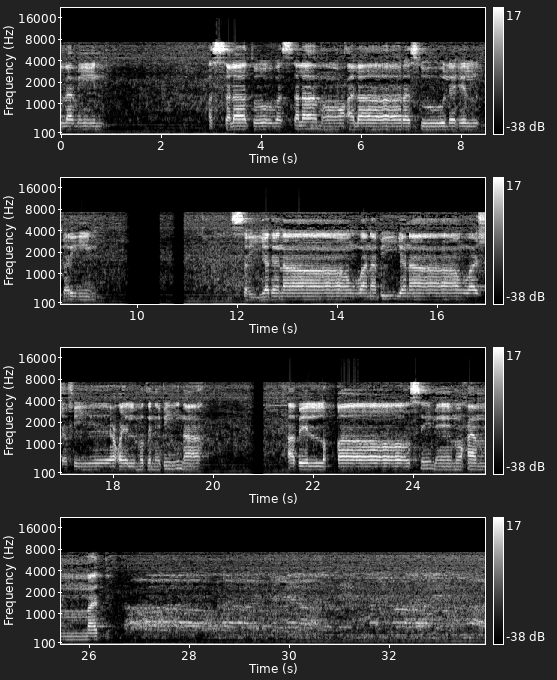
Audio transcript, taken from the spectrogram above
الصلاة والسلام على رسوله الكريم سيدنا ونبينا وشفيع المذنبين أبي القاسم محمد.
